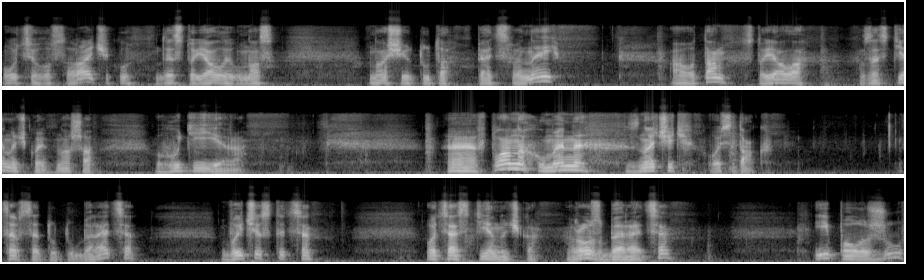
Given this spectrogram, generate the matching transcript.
оцього сарайчику, де стояли у нас наші тут 5 свиней, а отам стояла за стіночкою наша гутієра. Е, В планах у мене, значить, ось так. Це все тут убереться, вичиститься. Оця стіночка розбереться. І положу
